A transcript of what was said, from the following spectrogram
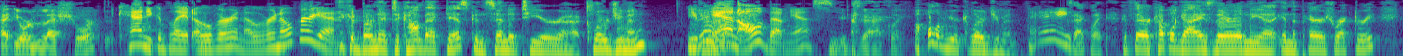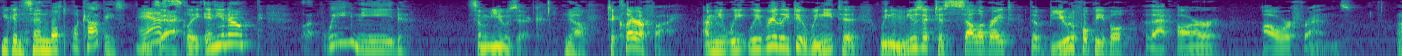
at your leisure. You can. You can play it over and over and over again. You again. could burn it to compact disc and send it to your uh, clergyman. You can. All of them. Yes. Exactly. All of your clergymen. Hey. Exactly. If there are a couple guys there in the uh, in the parish rectory, you can send multiple copies. Yes. Exactly. And you know, we need some music No. to clarify. I mean, we, we really do. We need to, we need music to celebrate the beautiful people that are our friends. Uh,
